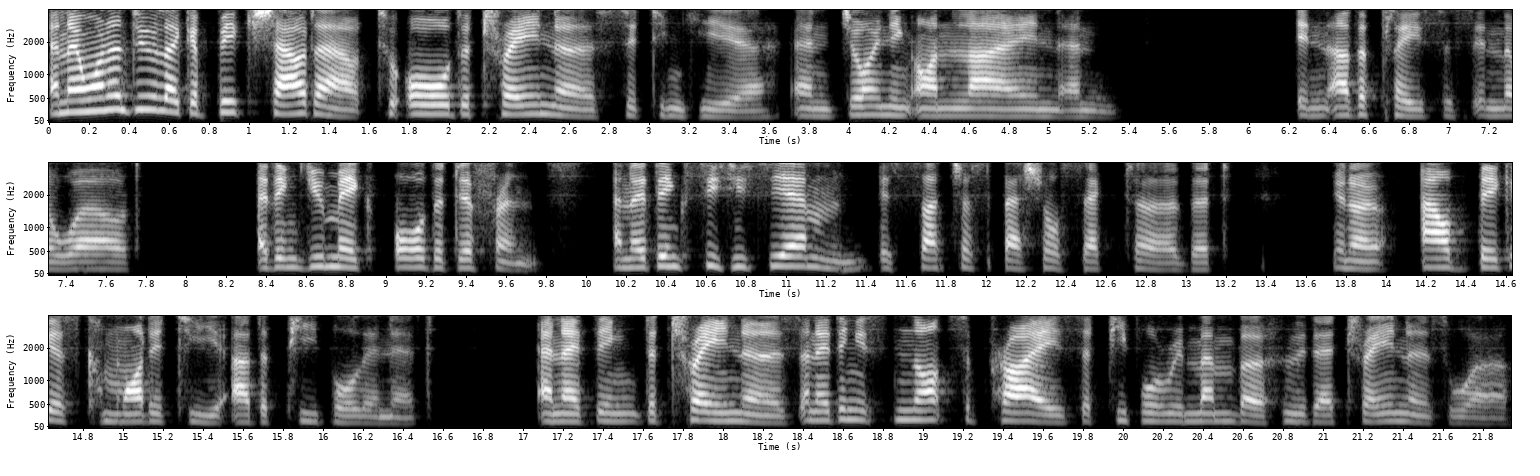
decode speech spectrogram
and I want to do like a big shout out to all the trainers sitting here and joining online and in other places in the world. I think you make all the difference. And I think CCCM is such a special sector that, you know, our biggest commodity are the people in it. And I think the trainers, and I think it's not surprised that people remember who their trainers were,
